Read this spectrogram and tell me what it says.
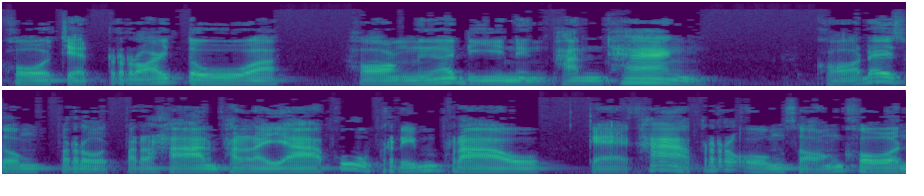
โคเจ็ดร้อยตัว ทองเนื้อดีหนึ่งพันแท่ง ขอได้ทรงโปรดประทานภรรยาผู้พริ้มเพราแก่ข้าพระองค์สองคน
